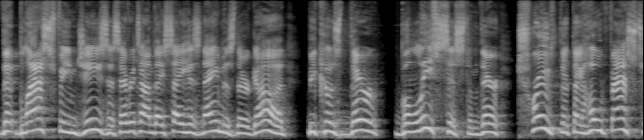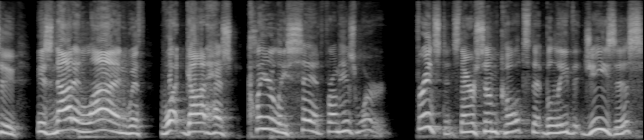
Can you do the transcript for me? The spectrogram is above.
that blaspheme Jesus every time they say his name is their God because their belief system, their truth that they hold fast to, is not in line with what God has clearly said from his word. For instance, there are some cults that believe that Jesus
